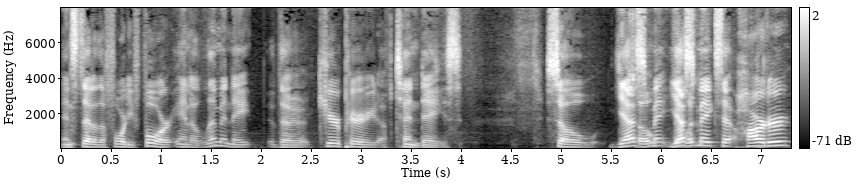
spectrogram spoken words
instead of the 44 and eliminate the cure period of 10 days. So yes, So ma- yes what- makes it harder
